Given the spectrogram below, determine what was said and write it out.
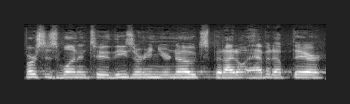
verses 1 and 2. These are in your notes, but I don't have it up there.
